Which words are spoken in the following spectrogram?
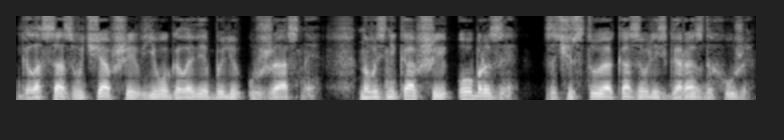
Голоса, звучавшие в его голове, были ужасны, но возникавшие образы зачастую оказывались гораздо хуже.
